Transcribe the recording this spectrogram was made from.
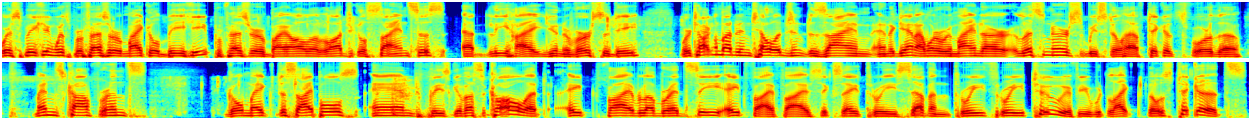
We're speaking with Professor Michael Behe, Professor of Biological Sciences at Lehigh University. We're talking about intelligent design. And again, I want to remind our listeners we still have tickets for the men's conference. Go make disciples and please give us a call at 85 Love Red C 855 683 7332 if you would like those tickets.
